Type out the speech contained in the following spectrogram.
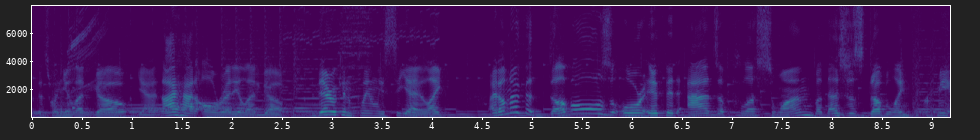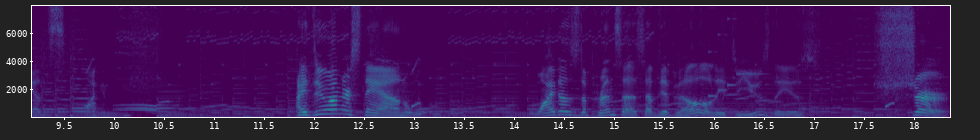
That's when you let go. Yeah, and I had already let go. There we can plainly see, yeah, like, I don't know if it doubles or if it adds a plus one, but that's just doubling for me at this point. I do understand. Why does the princess have the ability to use these? Sure.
